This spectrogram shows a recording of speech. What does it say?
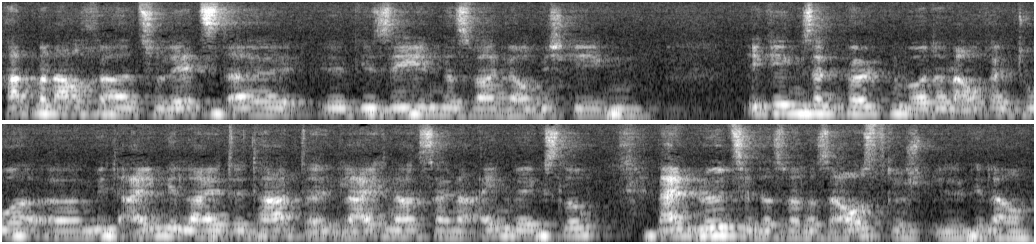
hat man auch äh, zuletzt äh, gesehen, das war, glaube ich, gegen gegen St. Pölten, wo er dann auch ein Tor äh, mit eingeleitet hat, äh, gleich nach seiner Einwechslung. Nein, Blödsinn, das war das Austria-Spiel, genau.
